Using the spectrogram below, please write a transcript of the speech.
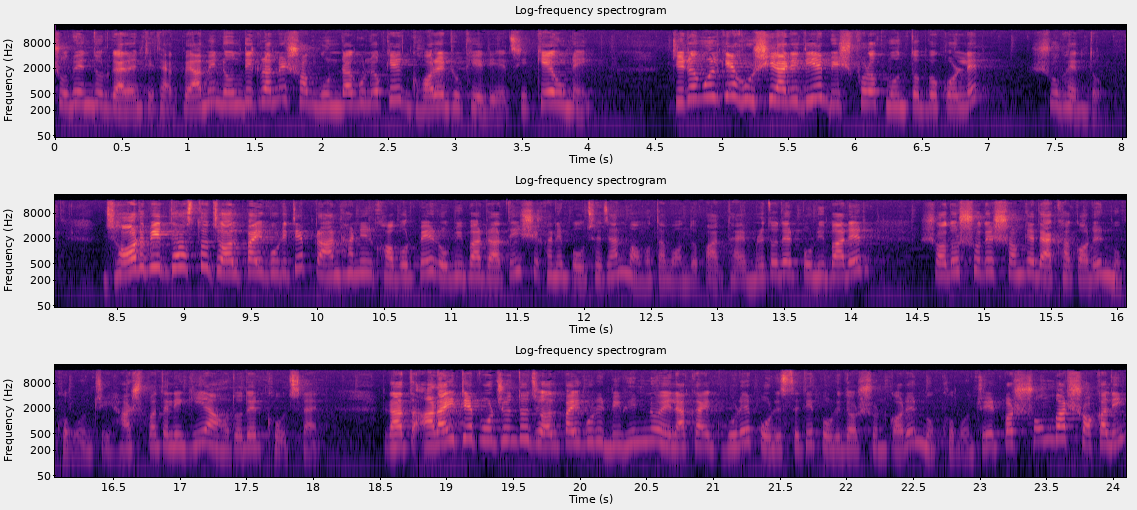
শুভেন্দুর গ্যারান্টি থাকবে। আমি নন্দীগ্রামের সব গুন্ডাগুলোকে ঘরে ঢুকিয়ে দিয়েছি, কেউ নেই। তৃণমূলকে হুঁশিয়ারি দিয়ে বিস্ফোরক মন্তব্য করলেন শুভেন্দু। ঝড় বিধ্বস্ত জলপাইগুড়িতে প্রাণহানির খবর পেয়ে রবিবার রাতেই সেখানে পৌঁছে যান মমতা বন্দ্যোপাধ্যায়। মৃতদের পরিবারের সদস্যদের সঙ্গে দেখা করেন মুখ্যমন্ত্রী। হাসপাতালে গিয়ে আহতদের খোঁজ নেন। রাত আড়াইটে পর্যন্ত জলপাইগুড়ির বিভিন্ন এলাকায় ঘুরে পরিস্থিতি পরিদর্শন করেন মুখ্যমন্ত্রী। এরপর সোমবার সকালেই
